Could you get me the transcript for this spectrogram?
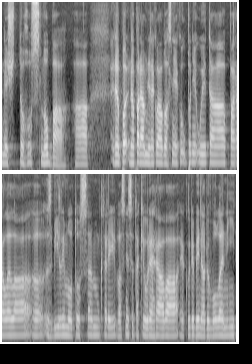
než toho snoba. A Napadá mě taková vlastně jako úplně ujetá paralela eh, s Bílým lotosem, který vlastně se taky odehrává jako kdyby na dovolený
